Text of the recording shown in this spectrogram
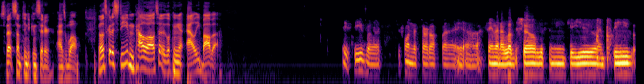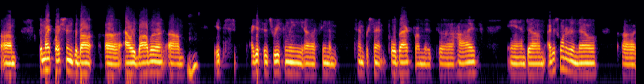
So that's something to consider as well. Now let's go to Steve in Palo Alto looking at Alibaba. Hey, Steve. Uh, just wanted to start off by uh, saying that I love the show, listening to you and Steve. Um, so my question is about uh, Alibaba. Um, mm-hmm. It's I guess it's recently uh, seen a 10% pullback from its uh, highs, and um, I just wanted to know uh,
